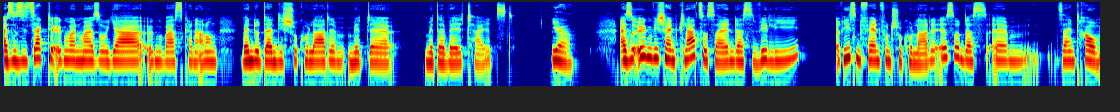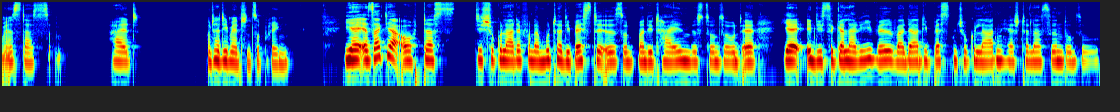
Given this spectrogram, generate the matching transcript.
also sie sagte irgendwann mal so, ja, irgendwas, keine Ahnung, wenn du dann die Schokolade mit der, mit der Welt teilst. Ja. Also irgendwie scheint klar zu sein, dass Willi Riesenfan von Schokolade ist und dass ähm, sein Traum ist, das halt unter die Menschen zu bringen. Ja, er sagt ja auch, dass die Schokolade von der Mutter die beste ist und man die teilen müsste und so. Und er ja in diese Galerie will, weil da die besten Schokoladenhersteller sind und so.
